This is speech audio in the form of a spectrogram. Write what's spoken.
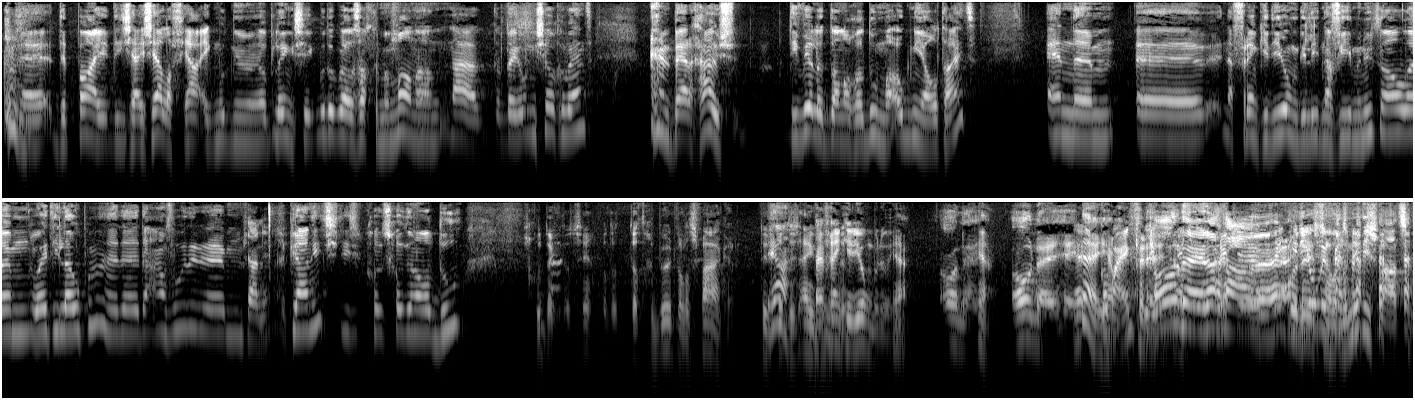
Eh de Pai die zei zelf, ja, ik moet nu op links. Ik moet ook wel eens achter mijn man aan. Nou, dat ben je ook niet zo gewend. Berghuis, die wil het dan nog wel doen, maar ook niet altijd. En ehm eh nou, Frenkie de Jong, die liet na vier minuten al, ehm, hoe heet die lopen? De, de aanvoerder? ehm Pjanic. Pjanic, die scho- schoot dan al op doel. Het is goed dat je dat zegt, want dat, dat gebeurt wel eens vaker. Dus Ja. dat is een Bij van de- Frenkie de Jong bedoel je? Ja. Oh nee, Ja. oh nee. hey. Nee, kom ja, maar, Henk. Oh nee, daar gaan we. Frenkie de in helemaal perspectief plaatsen.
